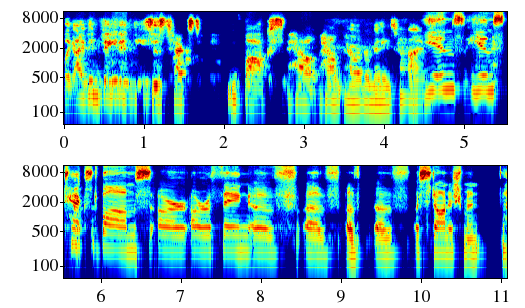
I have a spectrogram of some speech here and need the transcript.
like i've invaded mm. lisa's text box how how however many times Yin's Yin's text bombs are are a thing of of of of astonishment.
